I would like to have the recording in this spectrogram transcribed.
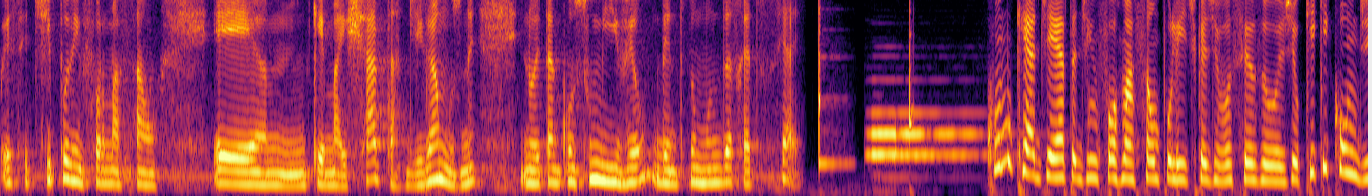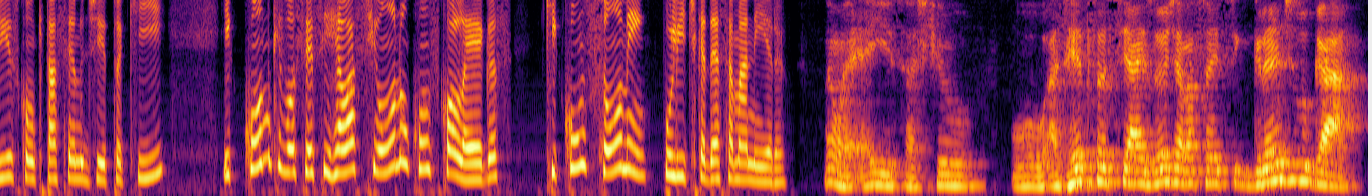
esse tipo de informação é, que é mais chata, digamos, né, não é tão consumível dentro do mundo das redes sociais. Como que é a dieta de informação política de vocês hoje? O que, que condiz com o que está sendo dito aqui? E como que vocês se relacionam com os colegas que consomem política dessa maneira? Não, é, é isso. Acho que o, o, as redes sociais hoje elas são esse grande lugar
